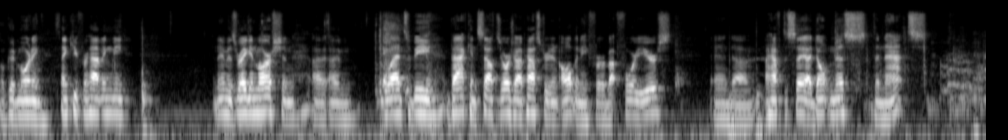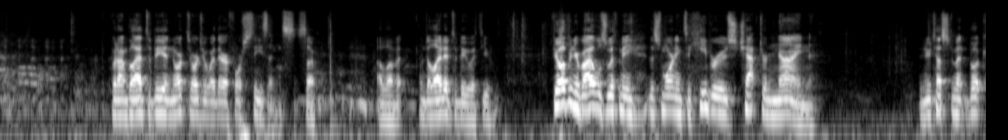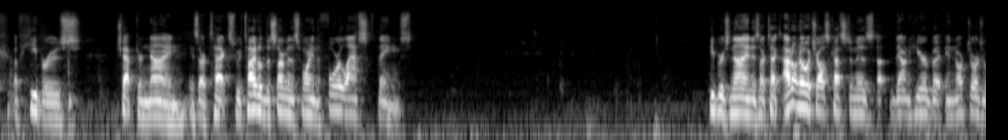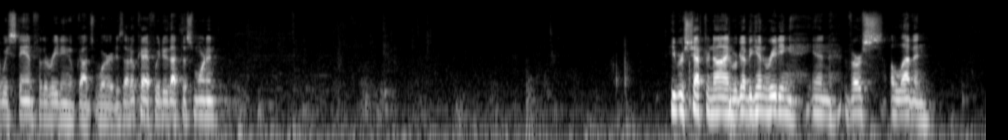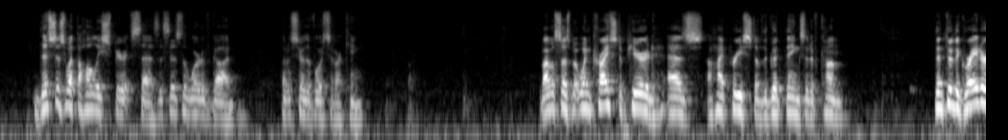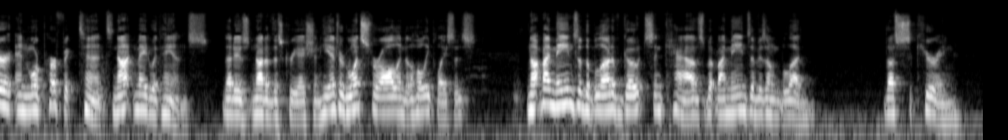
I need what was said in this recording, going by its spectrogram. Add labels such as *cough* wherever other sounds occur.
Well, good morning. Thank you for having me. My name is Reagan Marsh, and I, am glad to be back in South Georgia. I pastored in Albany for about four years, and uh, I have to say I don't miss the Gnats. But I'm glad to be in North Georgia where there are four seasons. So I love it. I'm delighted to be with you. If you open your Bibles with me this morning to Hebrews chapter 9. The New Testament book of Hebrews, chapter 9, is our text. We've titled the sermon this morning, The Four Last Things. Hebrews 9 is our text. I don't know what y'all's custom is uh, down here, but in North Georgia, we stand for the reading of God's Word. Is that okay if we do that this morning? Hebrews chapter 9, we're going to begin reading in verse 11. This is what the Holy Spirit says. This is the Word of God. Let us hear the voice of our King. The Bible says, But when Christ appeared as a high priest of the good things that have come, then through the greater and more perfect tent, not made with hands, that is, not of this creation, he entered once for all into the holy places, not by means of the blood of goats and calves, but by means of his own blood, thus securing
